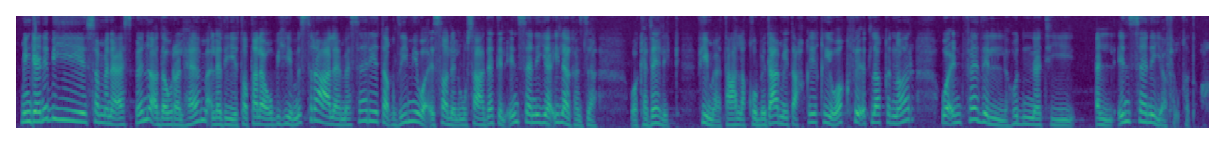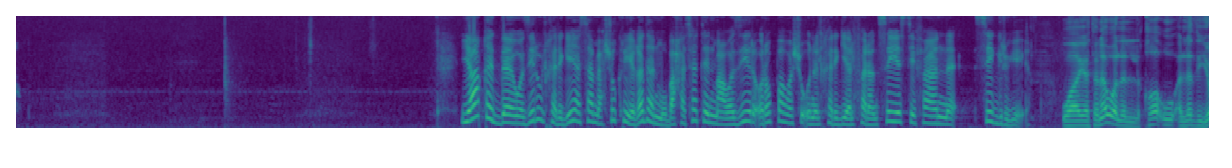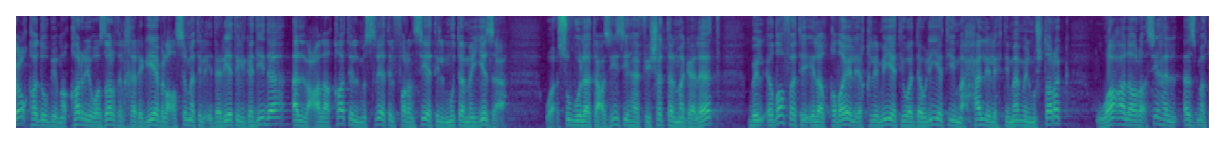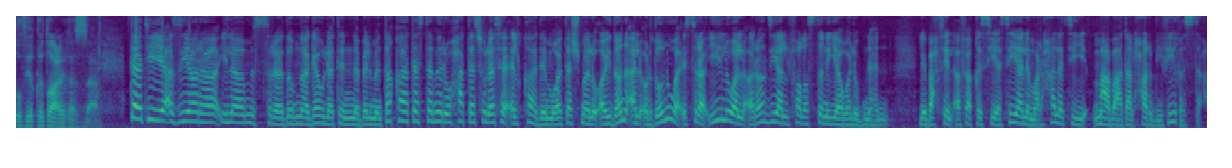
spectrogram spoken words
من جانبه سمن أسبن الدور الهام الذي تطلع به مصر على مسار تقديم وإيصال المساعدات الإنسانية إلى غزة. وكذلك فيما يتعلق بدعم تحقيق وقف إطلاق النار وإنفاذ الهدنة الإنسانية في القطاع. يعقد وزير الخارجية سامح شكري غدا مباحثات مع وزير أوروبا والشؤون الخارجية الفرنسي ستيفان سيغري. ويتناول اللقاء الذي يعقد بمقر وزارة الخارجية بالعاصمة الإدارية الجديدة العلاقات المصرية الفرنسية المتميزة وسبل تعزيزها في شتى المجالات بالإضافة إلى القضايا الإقليمية والدولية محل الاهتمام المشترك وعلى رأسها الأزمة في قطاع غزة. تأتي الزيارة إلى مصر ضمن جولة بالمنطقة تستمر حتى الثلاثاء القادم وتشمل أيضا الأردن وإسرائيل والأراضي الفلسطينية ولبنان. لبحث الآفاق السياسية لمرحلة ما بعد الحرب في غزة.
